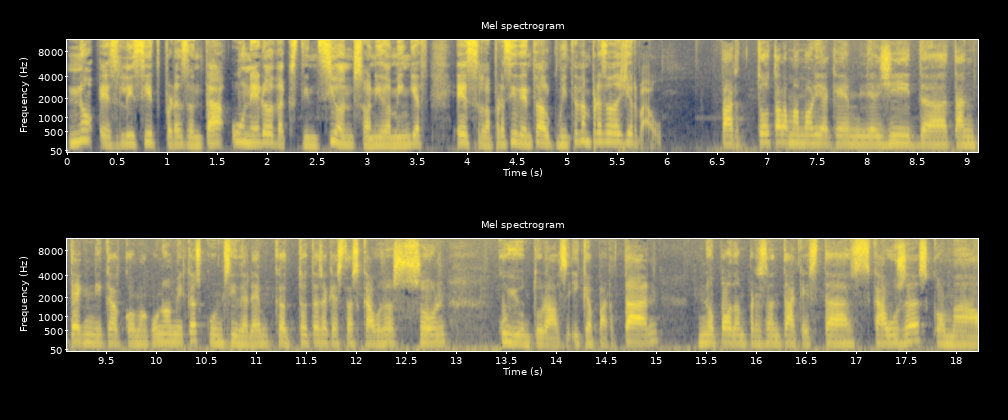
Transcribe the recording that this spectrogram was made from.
no és lícit presentar un ERO d'extincions. Sònia Domínguez és la presidenta del Comitè d'Empresa de Girbau per tota la memòria que hem llegit, de, tant tècnica com econòmiques, considerem que totes aquestes causes són conjunturals i que, per tant, no poden presentar aquestes causes com a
